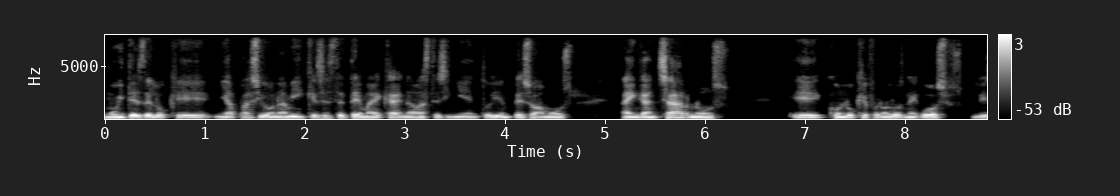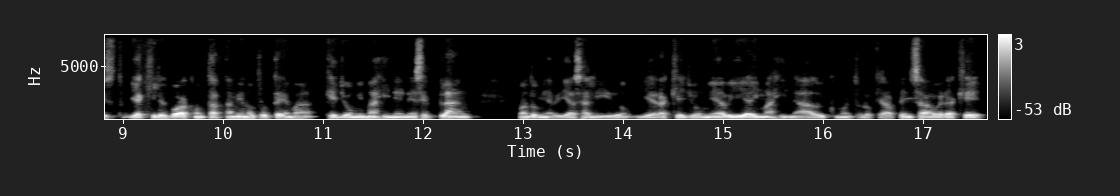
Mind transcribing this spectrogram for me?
muy desde lo que me apasiona a mí, que es este tema de cadena de abastecimiento, y empezamos a engancharnos eh, con lo que fueron los negocios. ¿Listo? Y aquí les voy a contar también otro tema que yo me imaginé en ese plan cuando me había salido, y era que yo me había imaginado, y como entre lo que había pensado era que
